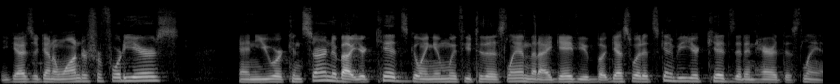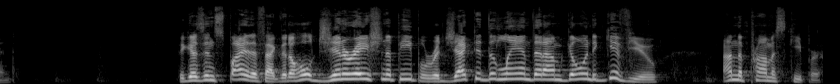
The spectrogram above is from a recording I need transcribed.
You guys are going to wander for 40 years and you were concerned about your kids going in with you to this land that I gave you, but guess what? It's going to be your kids that inherit this land. Because, in spite of the fact that a whole generation of people rejected the land that I'm going to give you, I'm the promise keeper.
